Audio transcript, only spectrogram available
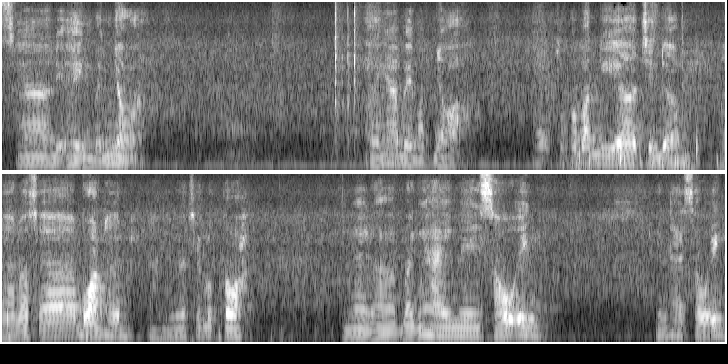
Xe địa hình bánh nhỏ. Bánh bề mặt nhỏ. Đấy, cho các bác đi trên đường à, nó sẽ bon hơn. Những chiếc lốp to. Cái này là bánh 26 inch. Bánh 26 inch.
